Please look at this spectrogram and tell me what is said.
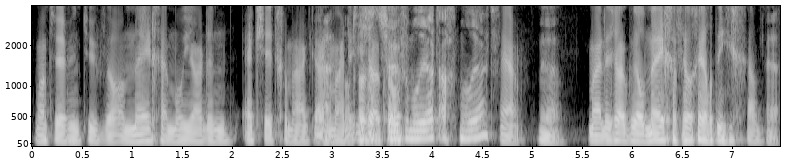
Want we hebben natuurlijk wel een mega miljarden exit gemaakt daar. Ja, maar er was ook 7 miljard, 8 miljard? Ja, Ja. Maar er is ook wel mega veel geld ingegaan. Ja.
